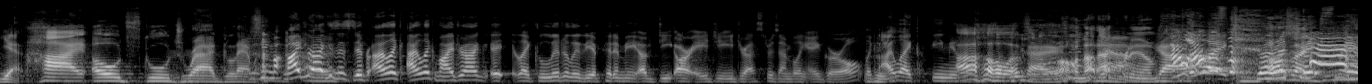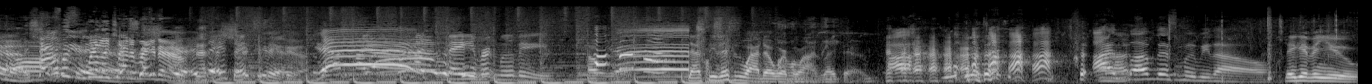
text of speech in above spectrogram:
Yes. high old school drag glamour. See, my, my drag is just different. I like I like my drag it, like literally the epitome of D R A G dressed resembling a girl. Like I like female. oh, okay. Oh, not Yeah. acronyms. Yeah. I like Girl, that's like, Shakespeare. I was really trying to break it down. That's Shakespeare. My favorite movies. Now, see, this is why I don't wear blonde, right there. Ah. I uh-huh. love this movie though. They're giving you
